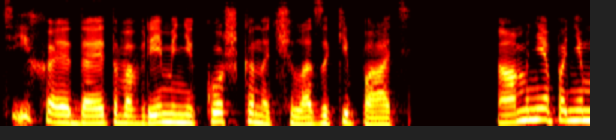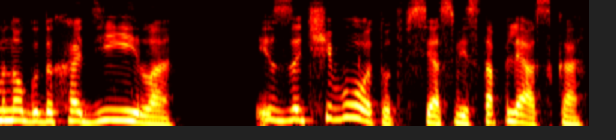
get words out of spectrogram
Тихая до этого времени кошка начала закипать. А мне понемногу доходило. Из-за чего тут вся свистопляска?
